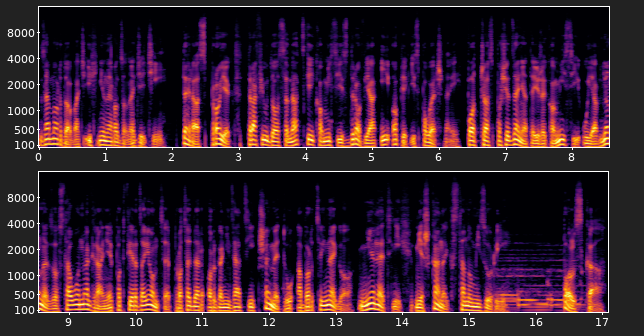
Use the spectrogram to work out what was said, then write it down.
zamordować ich nienarodzone dzieci. Teraz projekt trafił do Senackiej Komisji Zdrowia i Opieki Społecznej. Podczas posiedzenia tejże komisji ujawnione zostało nagranie potwierdzające proceder organizacji przemytu aborcyjnego nieletnich mieszkanek stanu Missouri. Polska.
